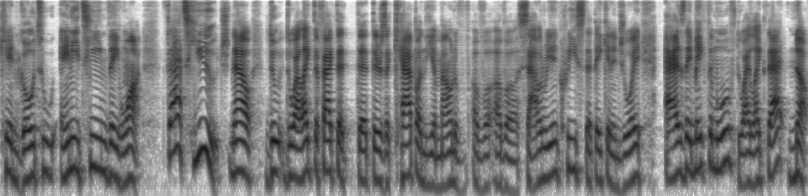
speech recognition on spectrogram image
can go to any team they want. That's huge. Now, do do I like the fact that that there's a cap on the amount of of of a salary increase that they can enjoy as they make the move? Do I like that? No.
